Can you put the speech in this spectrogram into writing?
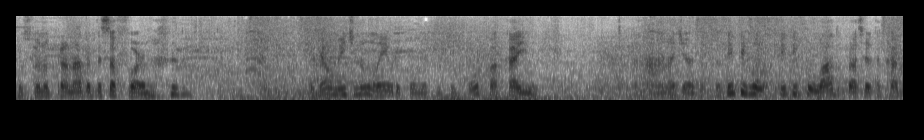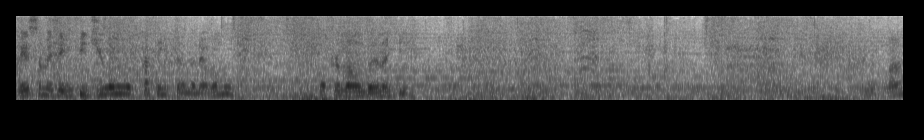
Funciona pra nada dessa forma. Eu realmente não lembro como que... Opa, caiu. Ah, não adianta. Eu tentei, rolar, tentei pro lado pra acertar a cabeça, mas ele impediu, eu não vou ficar tentando, né? Vamos confirmar um dano aqui. Opa,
